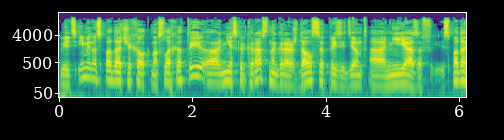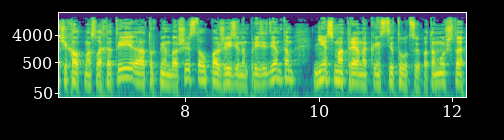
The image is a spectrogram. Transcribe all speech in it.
ведь именно с подачи Халкмаслахаты а, несколько раз награждался президент а, Ниязов. С подачи Халкмаслахаты а, Туркменбаши стал пожизненным президентом, несмотря на Конституцию, потому что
